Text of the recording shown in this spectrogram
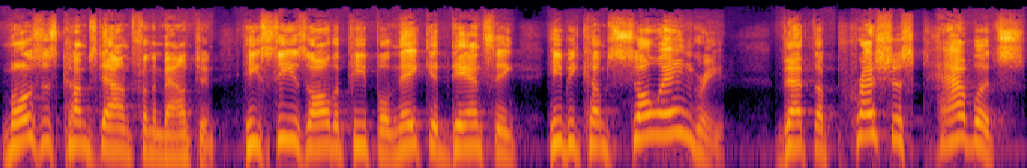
Moses comes down from the mountain. He sees all the people naked dancing. He becomes so angry that the precious tablets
